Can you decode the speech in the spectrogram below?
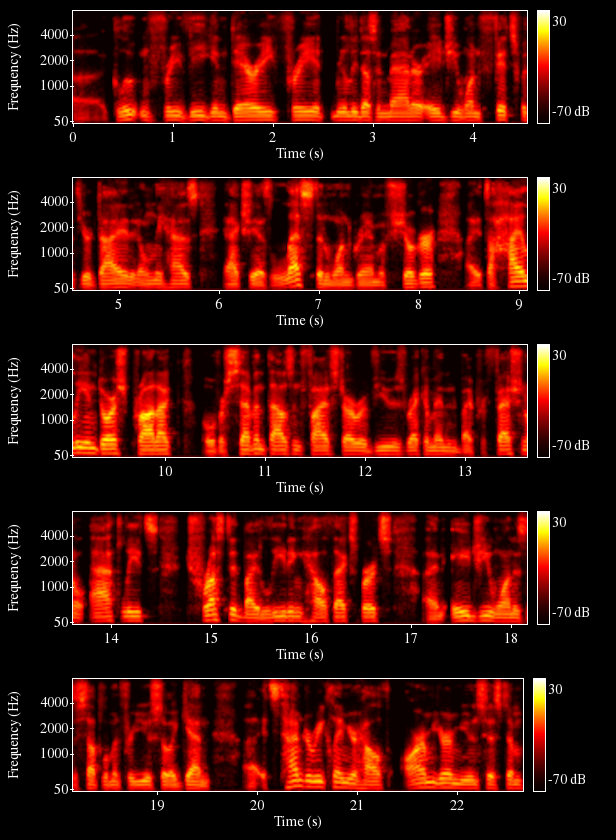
uh, gluten free, vegan, dairy free. It really doesn't matter. AG1 fits with your diet. It only has, it actually has less than one gram of sugar. Uh, it's a highly endorsed product, over 7,000 five star reviews, recommended by professional athletes, trusted by leading health experts. and AG1 is the supplement for you. So, again, uh, it's time to reclaim your health, arm your immune system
